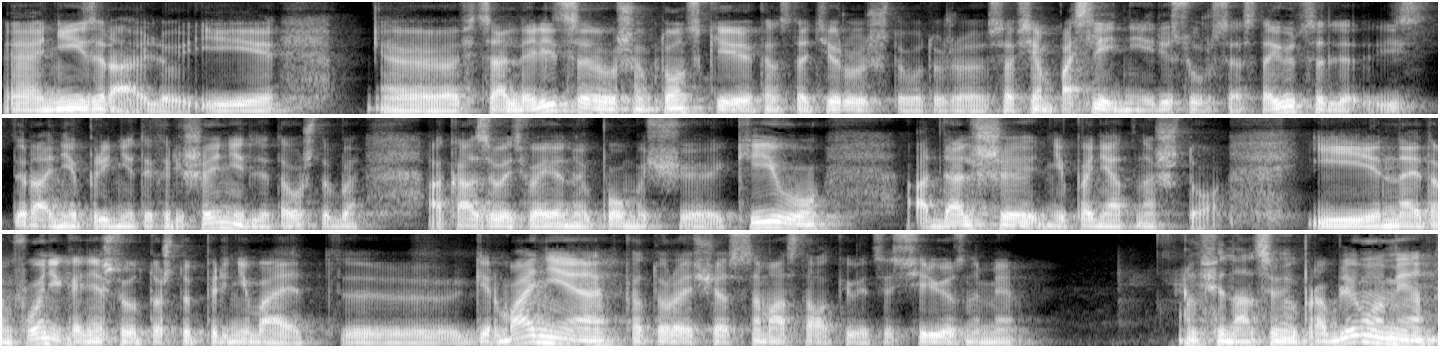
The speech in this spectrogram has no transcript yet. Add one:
э, ни Израилю. И э, официальные лица вашингтонские констатируют, что вот уже совсем последние ресурсы остаются для, из ранее принятых решений для того, чтобы оказывать военную помощь э, Киеву, а дальше непонятно что. И на этом фоне, конечно, вот то, что принимает Германия, которая сейчас сама сталкивается с серьезными финансовыми проблемами.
